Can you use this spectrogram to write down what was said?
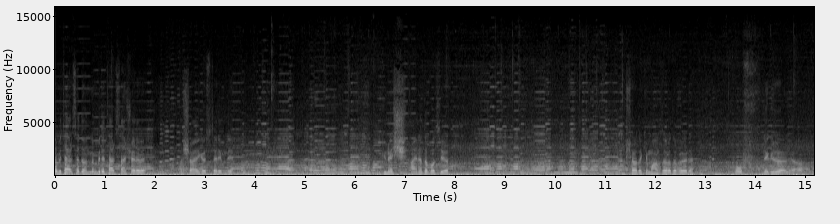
Kısa bir terse döndüm. Bir de tersten şöyle bir aşağıya göstereyim diye. Güneş aynada batıyor. Aşağıdaki manzara da böyle. Of ne güzel ya.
